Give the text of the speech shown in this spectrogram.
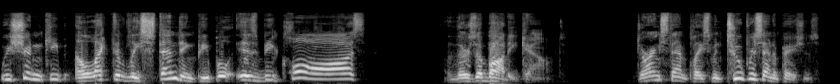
we shouldn't keep electively stenting people is because there's a body count. During stent placement, 2% of patients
